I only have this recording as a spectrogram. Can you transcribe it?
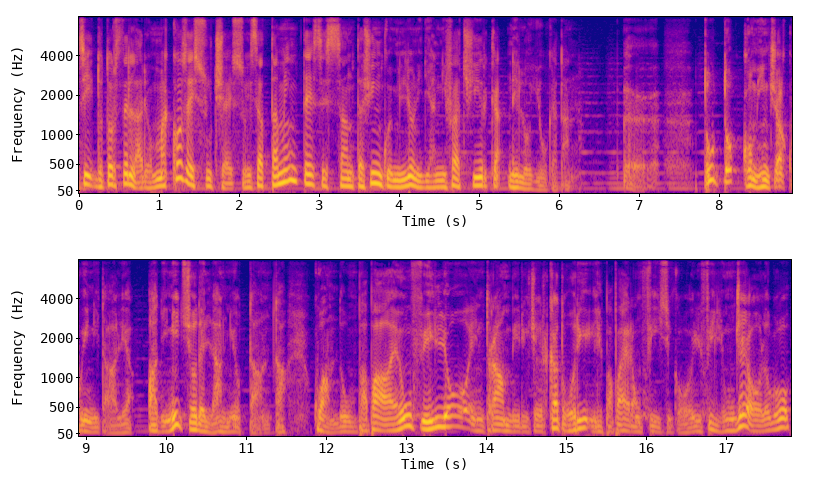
Sì, dottor Stellario, ma cosa è successo esattamente 65 milioni di anni fa circa nello Yucatan? Eh, Tutto comincia qui in Italia, ad inizio degli anni Ottanta, quando un papà e un figlio, entrambi ricercatori, il papà era un fisico il figlio un geologo,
